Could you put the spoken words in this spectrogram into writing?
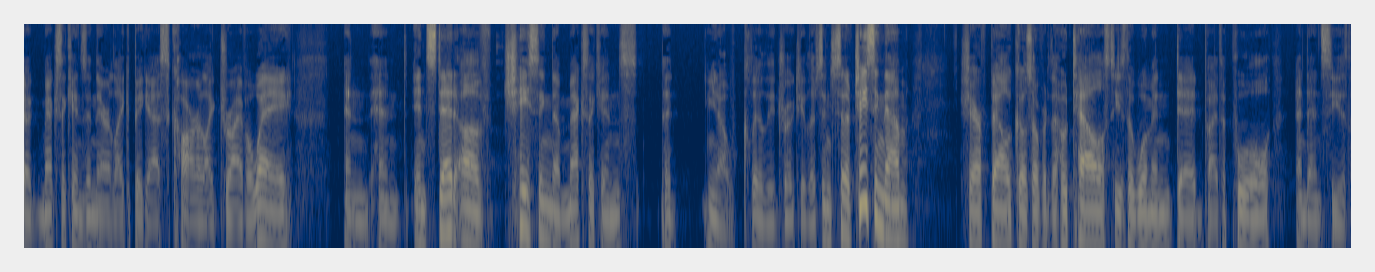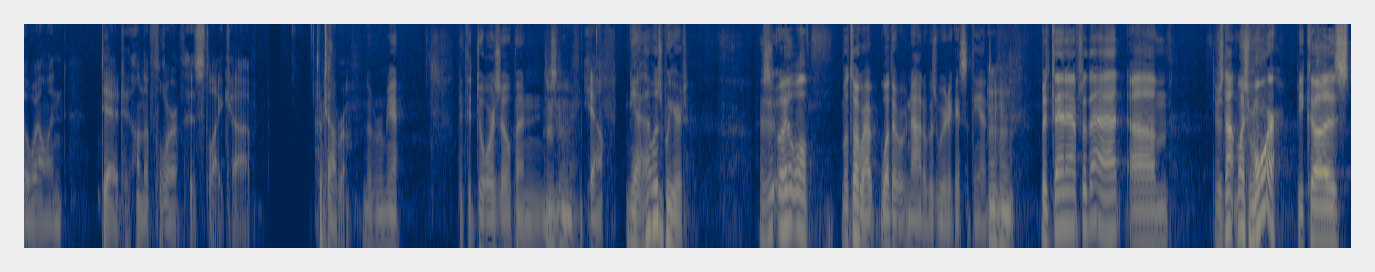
uh, Mexicans in their like big ass car like drive away, and and instead of chasing the Mexicans, that you know clearly drug dealers, instead of chasing them, Sheriff Bell goes over to the hotel, sees the woman dead by the pool, and then sees Llewellyn dead on the floor of this like uh, hotel room. The room, yeah, with the doors open. just- Yeah, Yeah, that was weird. This is- Well, we'll talk about whether or not it was weird, I guess, at the end. But then after that, um, there's not much more because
